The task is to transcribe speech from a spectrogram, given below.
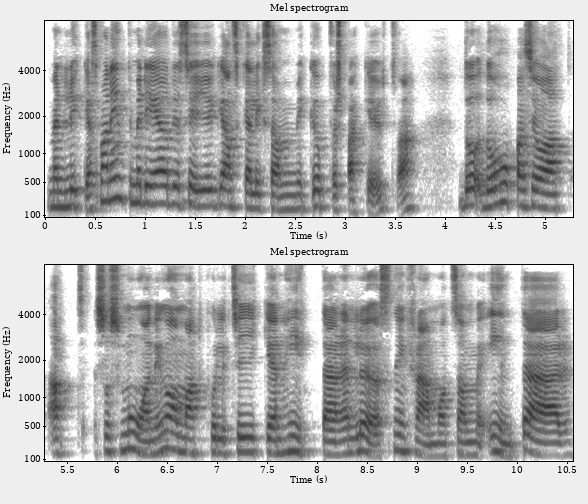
Men lyckas man inte med det, och det ser ju ganska liksom mycket uppförsbacke ut, va? Då, då, hoppas jag att, att så småningom att politiken hittar en lösning framåt som inte är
